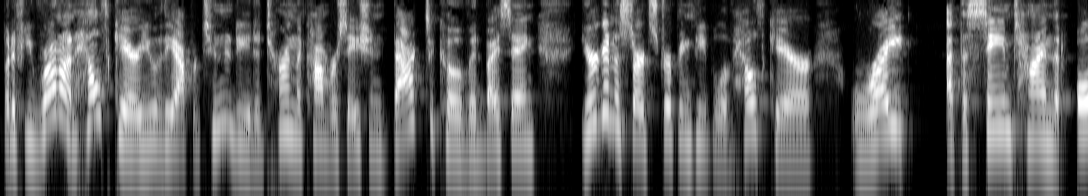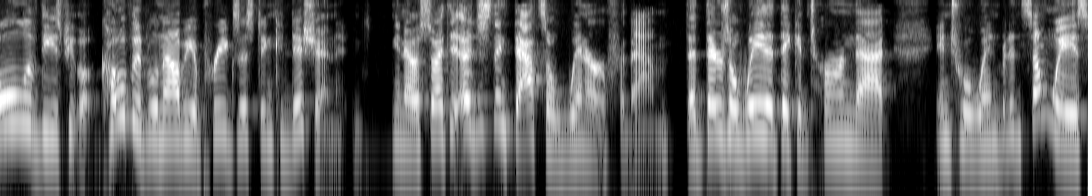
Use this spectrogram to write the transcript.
But if you run on healthcare, you have the opportunity to turn the conversation back to COVID by saying you're going to start stripping people of healthcare right at the same time that all of these people covid will now be a pre-existing condition you know so I, th- I just think that's a winner for them that there's a way that they can turn that into a win but in some ways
